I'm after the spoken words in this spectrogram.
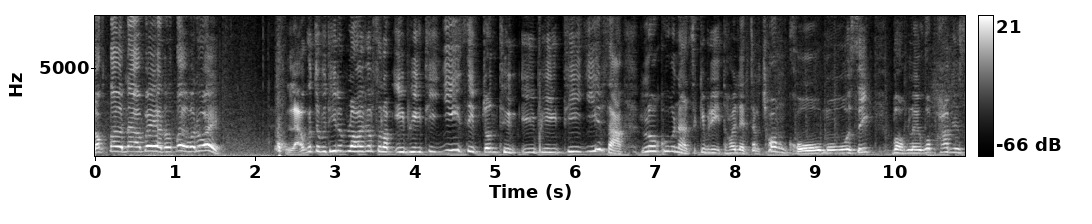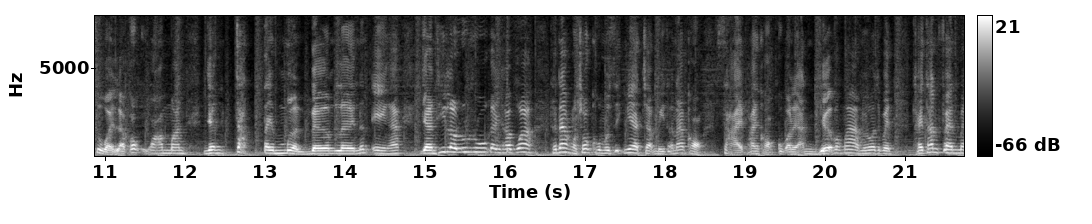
ด็อกเตอร์หน้าเบ้ด็อกเตอร์มาด้วย แล้วก็จะไปที่เรียบร้อยครับสำหรับ EP ที่ 20 จนถึง EP ที่ 23 โลกคู่ขนานสกิบดีทอยเลตจากช่องโคโมซิก บอกเลยว่าภาพยังสวยแล้วก็ความมันยังจัดเต็มเหมือนเดิมเลยนั่นเองฮะ อย่างที่เรารู้ๆกันครับว่าทางด้านของช่องโคโมซิกเนี่ยจะมีทางด้านของ สายพันธุ์ของกลุ่มอะไรอันเยอะมากๆ ไม่ว่าจะเป็นไททันแฟนแม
